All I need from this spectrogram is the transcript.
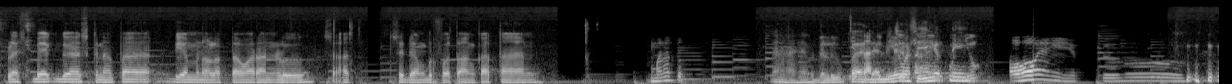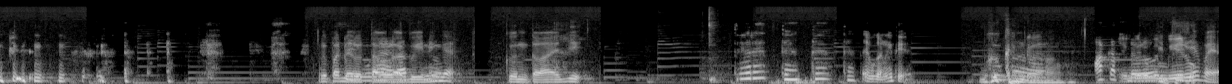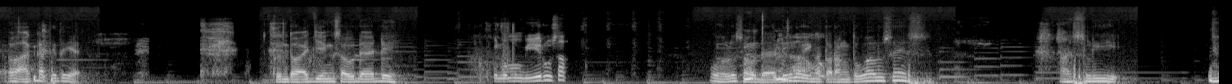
Flashback gas, kenapa dia menolak tawaran lu saat sedang berfoto angkatan mana tuh Nah, udah lupa. Ya, tadi Daniel masih inget nih. Kunyuk. Oh yang itu. Lu pada Ih, tahu lagu ini nggak? Kunto Aji. Eh bukan gitu ya? Bukan dong. Akad dong. Itu Biru. siapa ya? Oh, Akad itu ya. Kunto Aji yang saudade. Film membiru sat. Wah, lu saudade lu ingat orang tua lu, Ses. Asli.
